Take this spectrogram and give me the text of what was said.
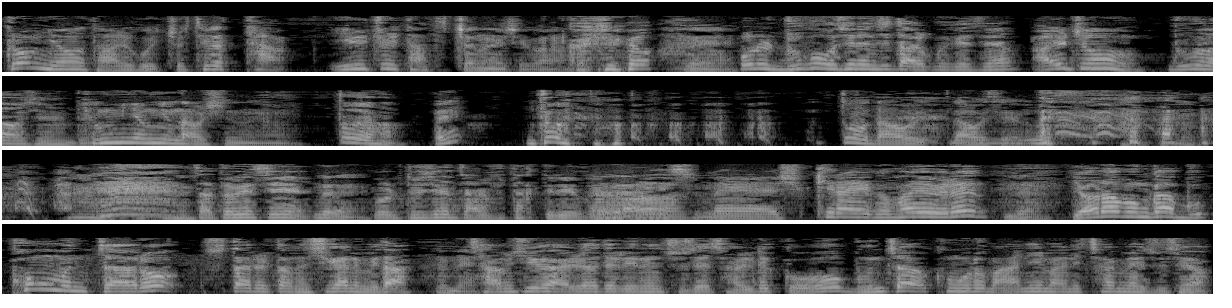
그럼요, 다 알고 있죠. 제가 다 일주일 다 듣잖아요, 제가. 그래요? 네. 오늘 누구 오시는지도 알고 계세요? 알죠. 누구 나오시는데? 경민 형님 나오시나요? 또요. 네? 또. 또 나오 나오세요. 자, 동현 씨. 네. 오늘 두 시간 잘 부탁드리고요. 네, 알겠습니다. 네, 슈키라의 그 화요일은 네. 여러분과 무- 콩 문자로 수다를 떠는 시간입니다. 네네. 잠시 후에 알려드리는 주제 잘 듣고 문자 콩으로 많이 많이 참여해주세요.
